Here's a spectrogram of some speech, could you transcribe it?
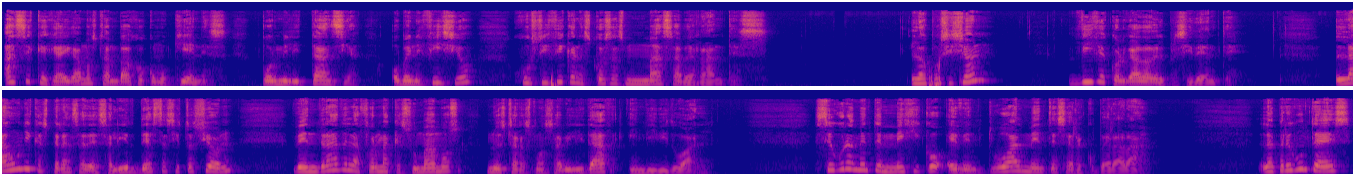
hace que caigamos tan bajo como quienes, por militancia o beneficio, justifican las cosas más aberrantes. La oposición vive colgada del presidente. La única esperanza de salir de esta situación vendrá de la forma que asumamos nuestra responsabilidad individual. Seguramente México eventualmente se recuperará. La pregunta es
